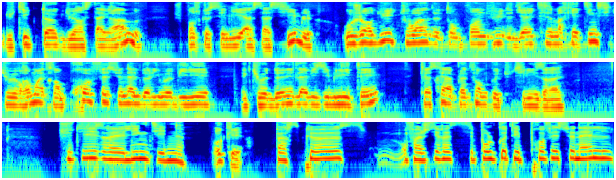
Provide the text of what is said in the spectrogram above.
du TikTok, du Instagram. Je pense que c'est lié à sa cible. Aujourd'hui, toi, de ton point de vue de directrice marketing, si tu veux vraiment être un professionnel de l'immobilier et que tu veux donner de la visibilité, quelle serait la plateforme que tu utiliserais? J'utiliserais LinkedIn. Ok. Parce que, enfin, je dirais, c'est pour le côté professionnel,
